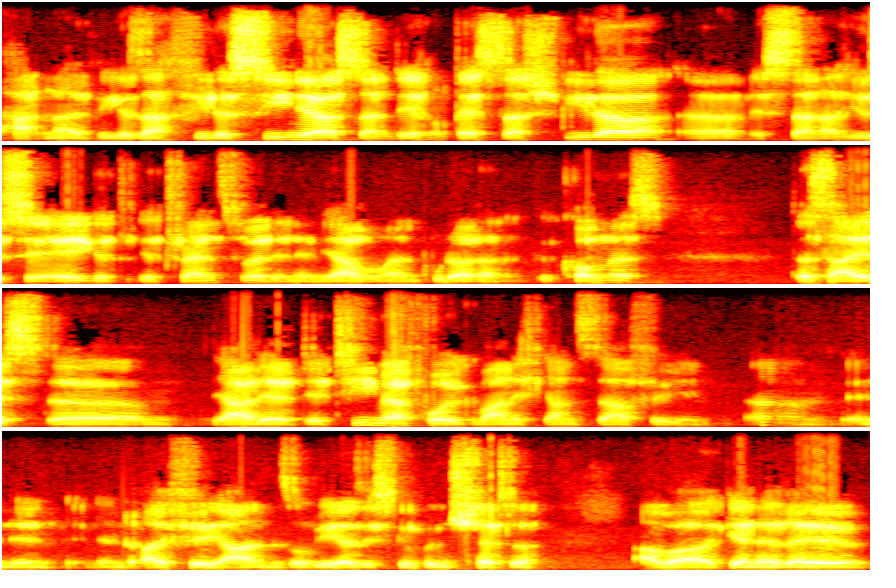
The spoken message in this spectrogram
hatten halt, wie gesagt, viele Seniors, dann deren bester Spieler äh, ist dann nach UCA getransfert in dem Jahr, wo mein Bruder dann gekommen ist. Das heißt, ähm, ja, der, der Teamerfolg war nicht ganz da für ihn ähm, in, den, in den drei, vier Jahren, so wie er sich gewünscht hätte. Aber generell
